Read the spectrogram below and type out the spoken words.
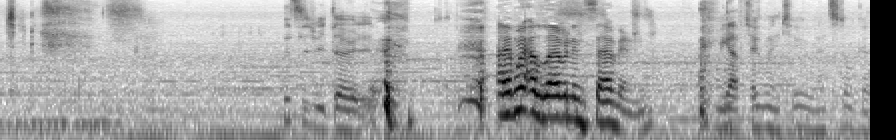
much. This is retarded. I went 11 and 7. We got two and two. That's still good.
